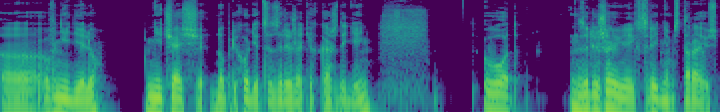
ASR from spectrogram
э, в неделю, не чаще, но приходится заряжать их каждый день. Вот. Заряжаю я их в среднем, стараюсь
